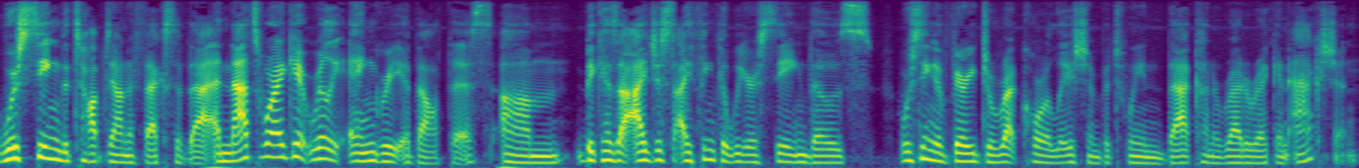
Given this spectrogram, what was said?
We're seeing the top down effects of that. And that's where I get really angry about this um, because I just, I think that we are seeing those, we're seeing a very direct correlation between that kind of rhetoric and action.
